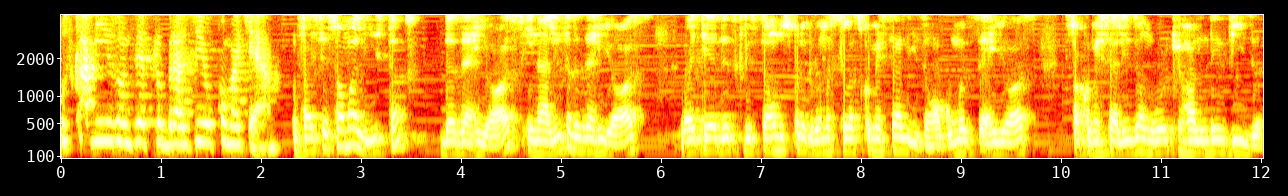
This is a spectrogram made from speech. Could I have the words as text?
os caminhos, vamos dizer, para o Brasil, como é que é? Vai ser só uma lista das ROs, e na lista das ROs vai ter a descrição dos programas que elas comercializam. Algumas ROs só comercializam Work Holiday Visa,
